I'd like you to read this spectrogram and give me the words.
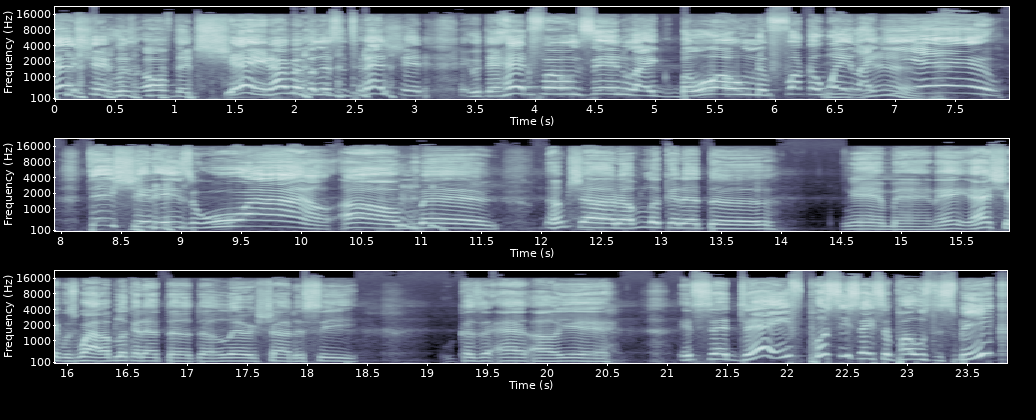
that shit was off the chain. I remember listening to that shit with the headphones in, like blown the fuck away, like, Yeah. yo, this shit is wild. Oh man, I'm trying. To I'm looking at the, yeah, man, hey, that shit was wild. I'm looking at the the lyrics, trying to see, because oh yeah. It said, Dave, pussies ain't supposed to speak.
